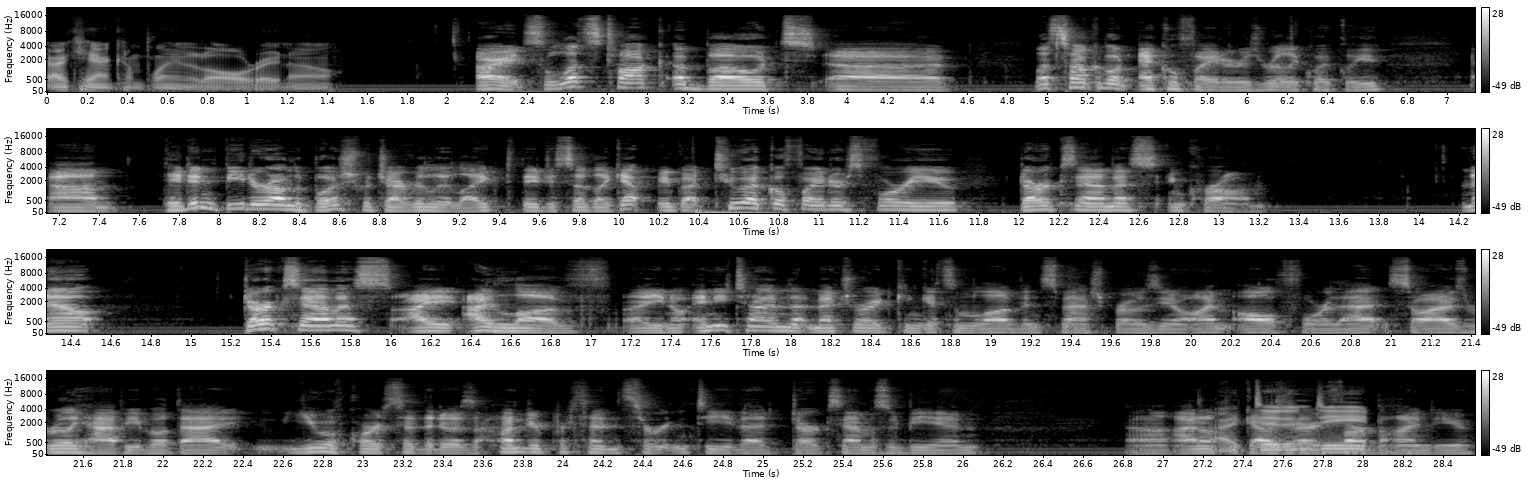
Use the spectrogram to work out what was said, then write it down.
I can't complain at all right now. All right, so let's talk about uh, let's talk about Echo Fighters really quickly. Um, they didn't beat around the bush, which I really liked. They just said like, "Yep, we've got two Echo Fighters for you: Dark Samus and Chrom." Now, Dark Samus, I I love. Uh, you know, anytime that Metroid can get some love in Smash Bros, you know, I'm all for that. So I was really happy about that. You, of course, said that it was 100% certainty that Dark Samus would be in. Uh, I don't think I, was did very far behind you.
